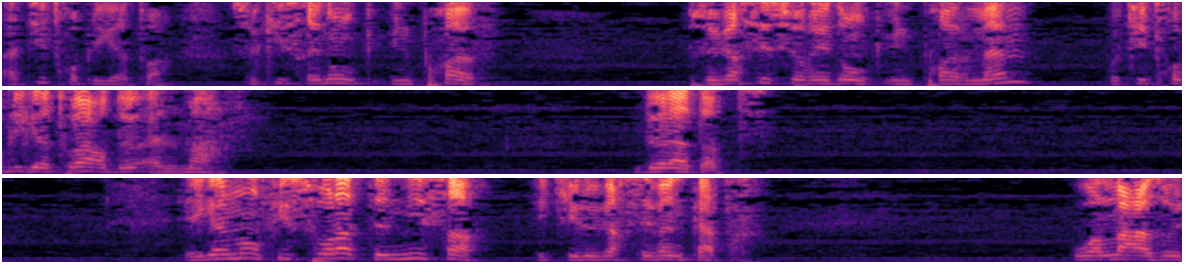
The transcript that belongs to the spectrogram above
à titre obligatoire. Ce qui serait donc une preuve. Ce verset serait donc une preuve même au titre obligatoire de al-mar, de la dot. Également, fi surat Nisa, et qui est le verset 24, où Allah Azza wa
